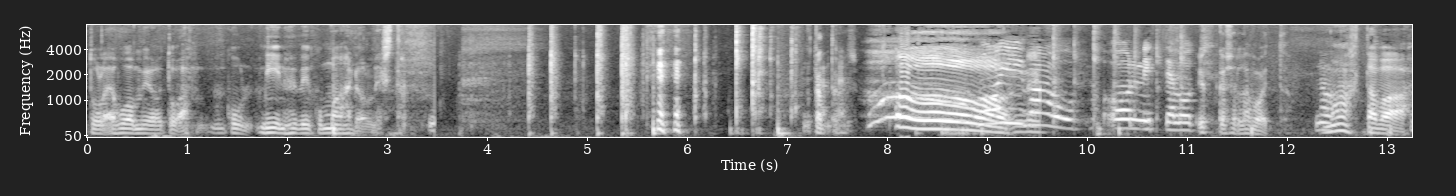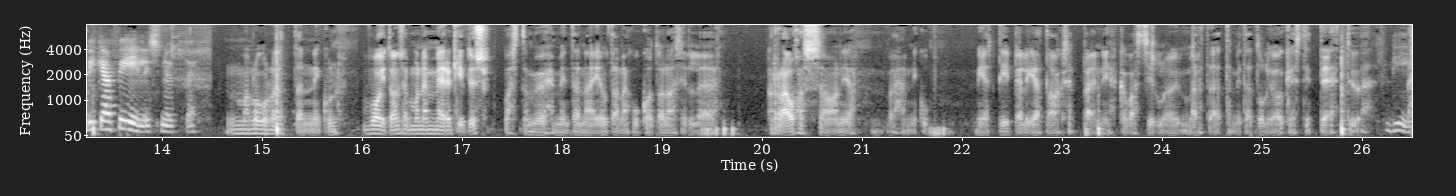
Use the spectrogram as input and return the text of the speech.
tulee huomioitua niin kuin niin hyvin kuin mahdollista. Katsotaan. Oh, Oi vau, onnittelut. Ykkösellä voitto. No, Mahtavaa. mikä fiilis nyt? Mä luulen, että niin kun voiton semmoinen merkitys vasta myöhemmin tänä iltana, kun kotona silleen rauhassa on ja vähän niin kuin miettii peliä taaksepäin, niin ehkä vasta silloin ymmärtää, että mitä tuli oikeasti tehtyä. Niin,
